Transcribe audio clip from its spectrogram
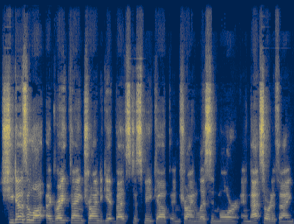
she does a lot a great thing trying to get vets to speak up and try and listen more and that sort of thing.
